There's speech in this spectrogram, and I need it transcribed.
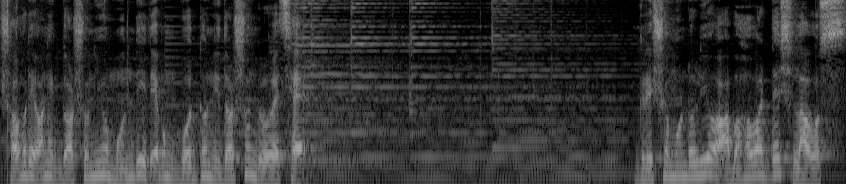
শহরে অনেক দর্শনীয় মন্দির এবং বৌদ্ধ নিদর্শন রয়েছে। গ্রীষ্মমণ্ডলীয় আবহাওয়ার দেশ লাওস।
